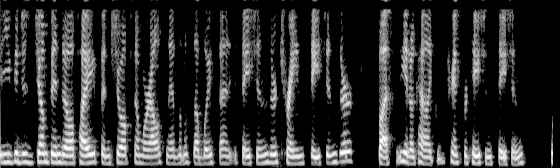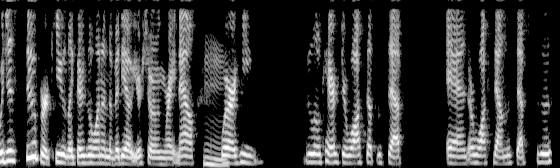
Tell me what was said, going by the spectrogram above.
That you could just jump into a pipe and show up somewhere else, and they have little subway sta- stations or train stations or bus, you know, kind of like transportation stations, which is super cute. Like there's the one in the video you're showing right now Mhm. where he the little character walks up the steps and or walks down the steps to the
